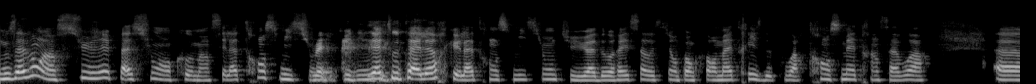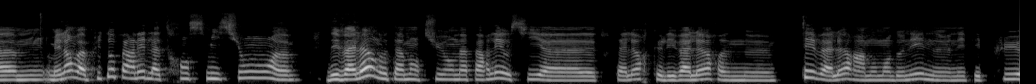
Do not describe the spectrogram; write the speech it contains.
nous avons un sujet passion en commun, c'est la transmission. Tu disais tout à l'heure que la transmission, tu adorais ça aussi en tant que formatrice, de pouvoir transmettre un savoir. Euh, mais là, on va plutôt parler de la transmission euh, des valeurs, notamment. Tu en as parlé aussi tout à l'heure que les valeurs, ne... tes valeurs, à un moment donné, n'étaient plus,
